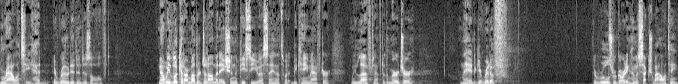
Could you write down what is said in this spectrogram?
Morality had eroded and dissolved. Now we look at our mother denomination, the PCUSA, and that's what it became after we left, after the merger. And they had to get rid of the rules regarding homosexuality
